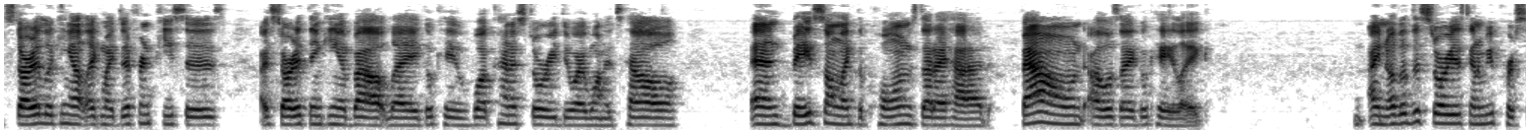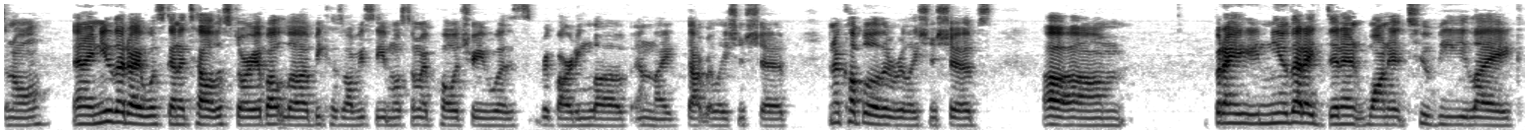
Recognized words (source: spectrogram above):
started looking at like my different pieces. I started thinking about like, okay, what kind of story do I want to tell? And based on like the poems that I had found, I was like, okay, like I know that the story is going to be personal. And I knew that I was going to tell the story about love because obviously most of my poetry was regarding love and like that relationship and a couple other relationships. Um, but I knew that I didn't want it to be like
